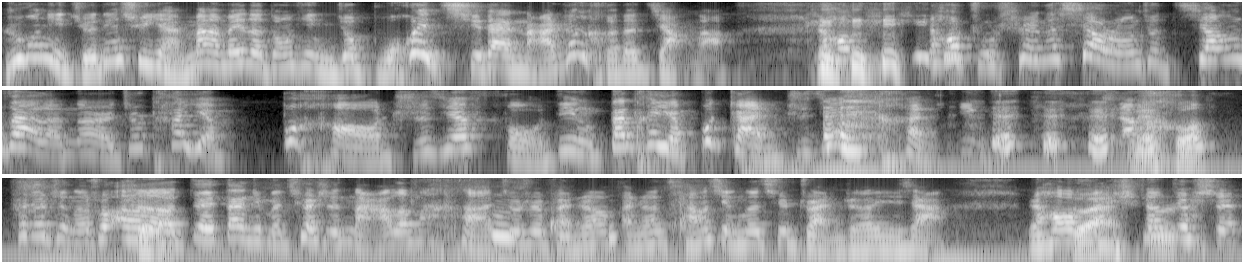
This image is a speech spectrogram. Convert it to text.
如果你决定去演漫威的东西，你就不会期待拿任何的讲了。”然后，然后主持人的笑容就僵在了那儿，就是他也。不好直接否定，但他也不敢直接肯定，然后他就只能说，呃，对，但你们确实拿了嘛，就是反正反正强行的去转折一下，然后反正就是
